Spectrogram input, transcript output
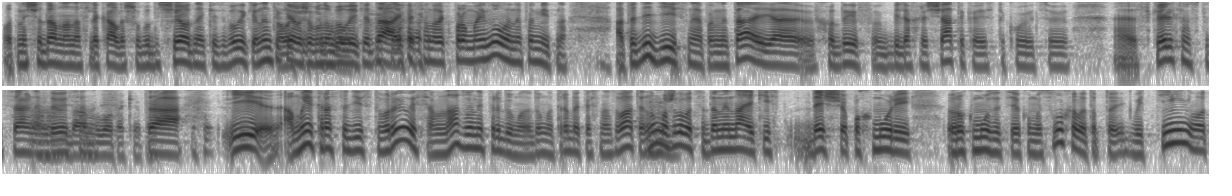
От нещодавно нас лякали, що буде ще одне якесь велике. Не таке вже воно велике. Так, якось воно так промайнуло непомітно. А тоді дійсно я пам'ятаю, я ходив біля хрещатика із такою цією е, скельцем спеціальним, Ага, дивився. да, на- було таке. Та, і, а ми якраз тоді створились, але назву не придумали. Думаю, треба якось назвати. Ну, можливо, це данина якійсь дещо похмурій рок-музиці, яку ми слухали, тобто якби тінь, от,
